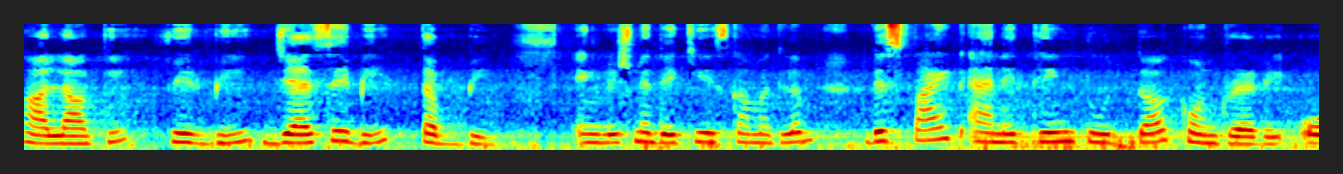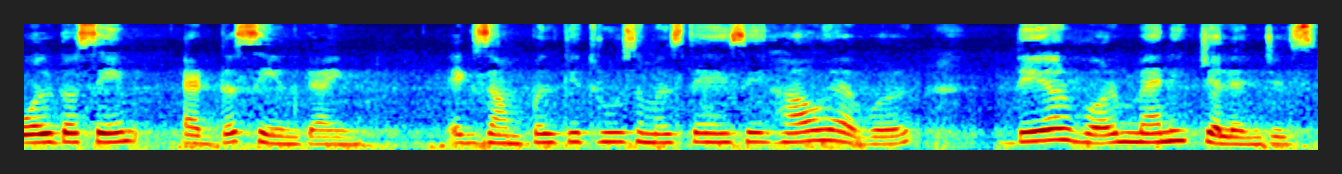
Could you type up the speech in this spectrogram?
हालाँकि, फिर भी, जैसे भी, तब भी। इंग्लिश में देखिए इसका मतलब despite anything to the contrary all the same at the same time example के थ्रू समझते हैं इसे however there were many challenges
